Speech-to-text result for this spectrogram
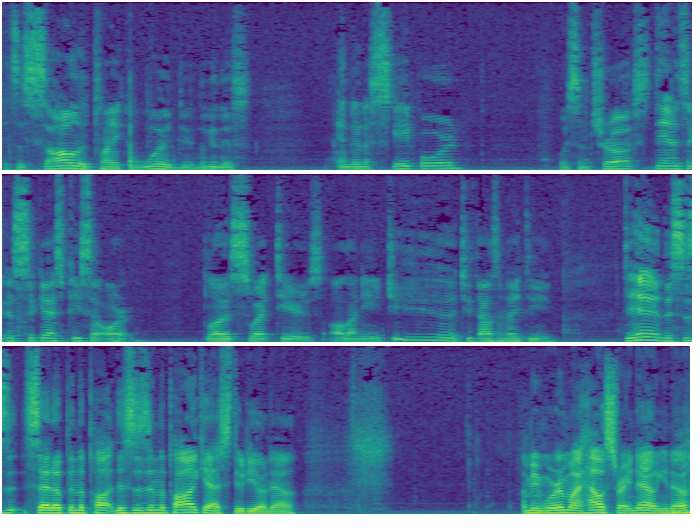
It's a solid plank of wood, dude. Look at this. And then a skateboard with some trucks. Damn, it's like a sick ass piece of art. Blood, sweat, tears. All I need. Yeah, 2019. Damn, this is set up in the pod. This is in the podcast studio now. I mean, we're in my house right now, you know.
